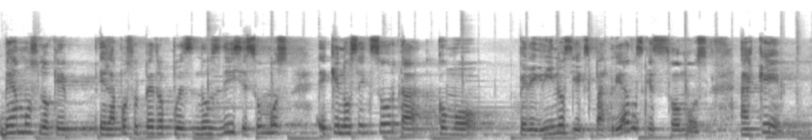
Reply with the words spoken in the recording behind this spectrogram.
veamos lo que el apóstol Pedro pues nos dice, somos eh, que nos exhorta como peregrinos y expatriados que somos a qué?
